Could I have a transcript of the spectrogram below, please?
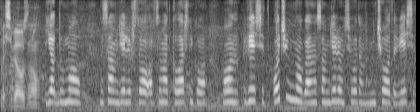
для себя узнал. Я думал, на самом деле, что автомат Калашникова, он весит очень много, а на самом деле он всего там ничего-то весит.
